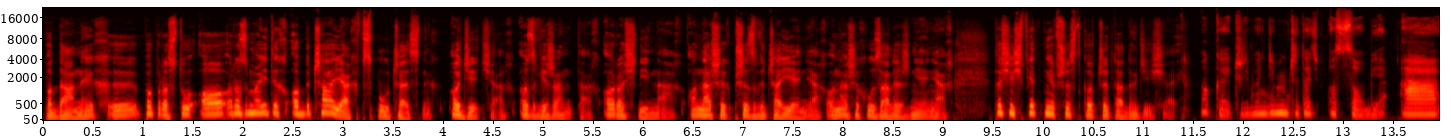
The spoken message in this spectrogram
podanych, po prostu o rozmaitych obyczajach współczesnych, o dzieciach, o zwierzętach, o roślinach, o naszych przyzwyczajeniach, o naszych uzależnieniach. To się świetnie wszystko czyta do dzisiaj. Okej, okay, czyli będziemy czytać o sobie. A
